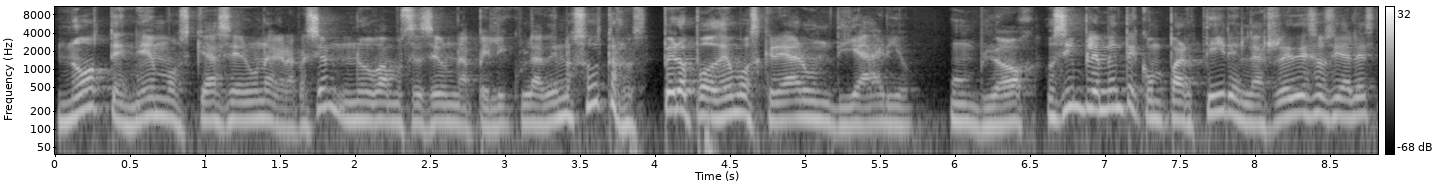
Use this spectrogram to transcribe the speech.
No tenemos que hacer una grabación, no vamos a hacer una película de nosotros, pero podemos crear un diario, un blog o simplemente compartir en las redes sociales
